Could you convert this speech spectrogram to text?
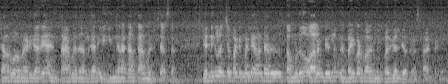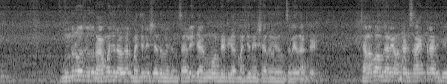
చంద్రబాబు నాయుడు గారి ఆయన తాబేదారులు కానీ ఇన్ని రకాల కామెంట్స్ చేస్తారు. ఎన్నికలు వచ్చేప్పటికి మళ్ళీ ఏమంటారు? తమ్ముడు వాలంటీర్లు మీరు భయపడబాలని మీకు పదివేలు జీతం ఇస్తా అంటాడు. ముందు రోజు రామోజీరావు గారు మద్య నిషేధం విధించాలి జగన్మోహన్ రెడ్డి గారు మద్య నిషేధం విధించలేదు అంటాడు. చంద్రబాబు గారు ఏమంటాడు? సాయంత్రానికి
